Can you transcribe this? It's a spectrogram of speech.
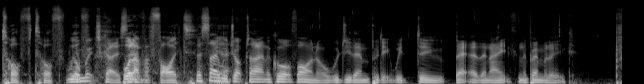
tough, tough. We'll in which case, we'll then, have a fight. let's say Yeah. we dropped out in the quarter final. Would you then predict we'd do better than eighth in the Premier League?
